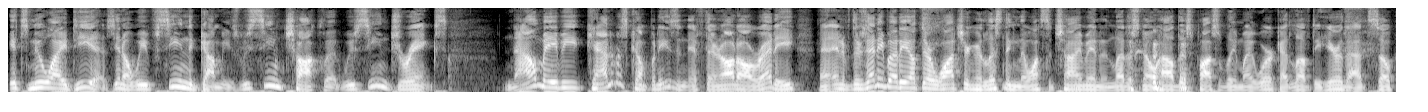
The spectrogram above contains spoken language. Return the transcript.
it's new ideas. You know, we've seen the gummies, we've seen chocolate, we've seen drinks. Now maybe cannabis companies, and if they're not already, and if there's anybody out there watching or listening that wants to chime in and let us know how this possibly might work, I'd love to hear that. So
